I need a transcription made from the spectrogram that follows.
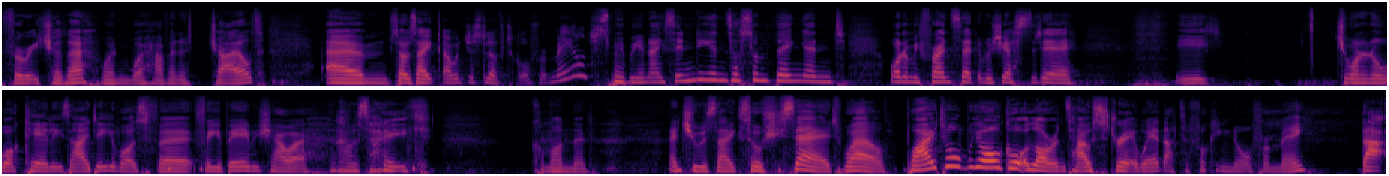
for each other when we're having a child. Um, so I was like, I would just love to go for a meal, just maybe a nice Indians or something. And one of my friends said it was yesterday. He, do you want to know what Kayleigh's idea was for for your baby shower? And I was like, come on then. And she was like, so she said, well, why don't we all go to Lauren's house straight away? That's a fucking no from me. That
